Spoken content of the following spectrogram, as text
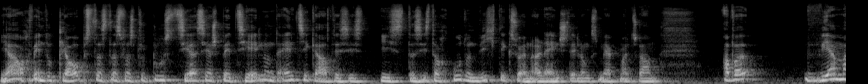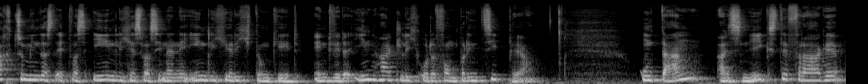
Ja, auch wenn du glaubst, dass das, was du tust, sehr, sehr speziell und einzigartig ist, ist, das ist auch gut und wichtig, so ein Alleinstellungsmerkmal zu haben. Aber wer macht zumindest etwas Ähnliches, was in eine ähnliche Richtung geht, entweder inhaltlich oder vom Prinzip her? Und dann als nächste Frage,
